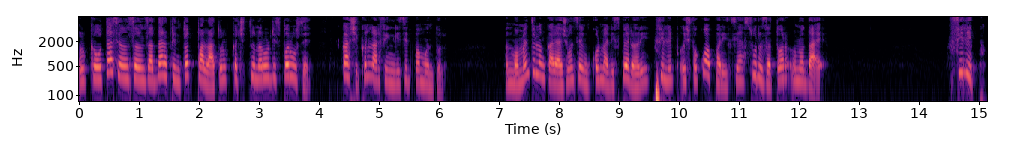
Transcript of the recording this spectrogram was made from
Îl căutase însă în zadar prin tot palatul, căci tânărul dispăruse, ca și când l-ar fi înghițit pământul. În momentul în care ajunse în culmea disperării, Filip își făcu apariția surzător în odaie. Filip!"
